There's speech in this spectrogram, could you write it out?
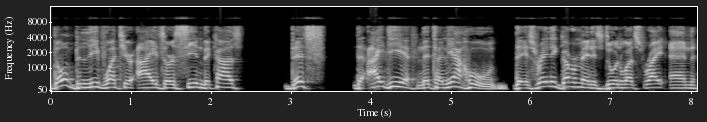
don't believe what your eyes are seeing because this the IDF Netanyahu the Israeli government is doing what's right and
